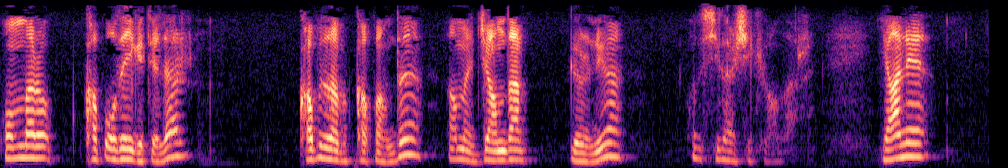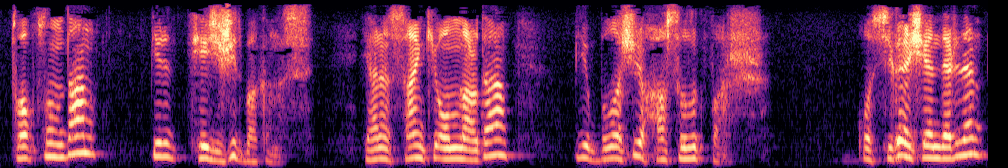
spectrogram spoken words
onları kapı odaya getirdiler. Kapı da kapandı ama camdan görünüyor. O da sigara çekiyorlar. Yani toplumdan bir tecrit bakınız. Yani sanki onlarda bir bulaşıcı hastalık var. O sigara içenlerden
